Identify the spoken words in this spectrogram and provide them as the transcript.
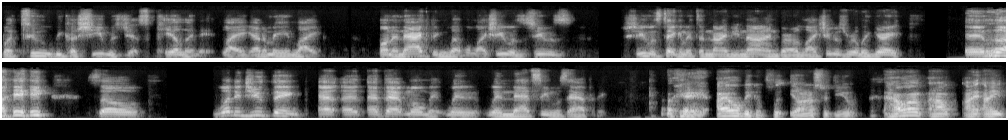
but two because she was just killing it. Like, I mean, like on an acting level, like she was she was she was taking it to 99, bro. Like she was really great. And like, so what did you think at, at, at that moment when when that scene was happening? Okay, I will be completely honest with you. How I'm how I I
